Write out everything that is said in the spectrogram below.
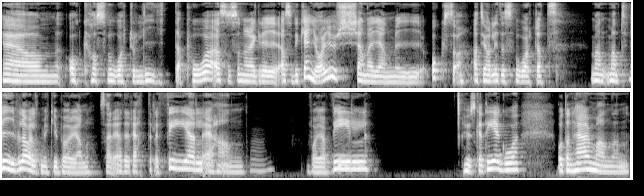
Ehm, och har svårt att lita på. Alltså såna där grejer. Alltså det kan jag ju känna igen mig i också. Att jag har lite svårt att... Man, man tvivlar väldigt mycket i början. Så här, är det rätt eller fel? Är han vad jag vill? Hur ska det gå? Och den här mannen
